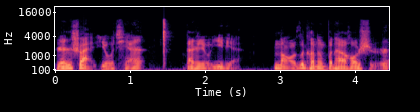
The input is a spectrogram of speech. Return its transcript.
人帅有钱，但是有一点，脑子可能不太好使。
